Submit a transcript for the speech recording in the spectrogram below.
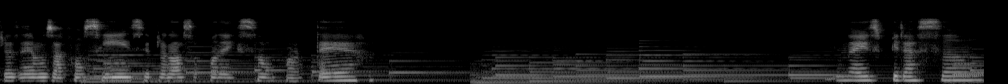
Trazemos a consciência para nossa conexão com a Terra. E na expiração,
